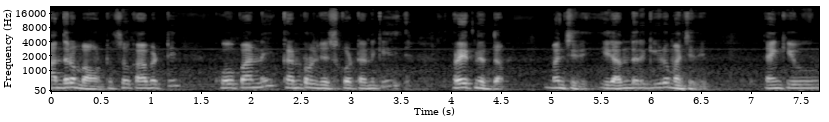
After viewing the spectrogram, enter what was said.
అందరం బాగుంటుంది సో కాబట్టి కోపాన్ని కంట్రోల్ చేసుకోవటానికి ప్రయత్నిద్దాం. మంచిది. ఇది అందరికీ కూడా మంచిది. Thank you.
